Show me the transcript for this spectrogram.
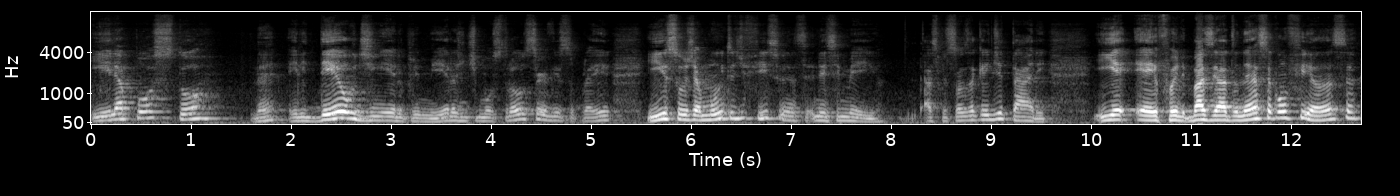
E ele apostou, né? Ele deu o dinheiro primeiro, a gente mostrou o serviço para ele. E isso hoje é muito difícil nesse, nesse meio. As pessoas acreditarem. E é, foi baseado nessa confiança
